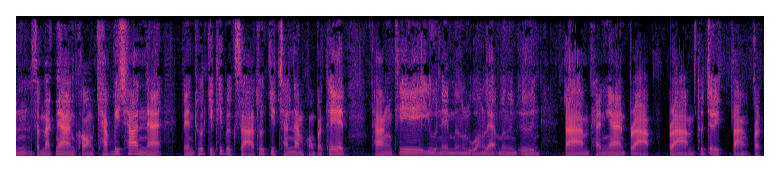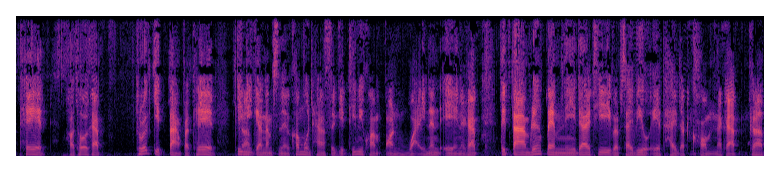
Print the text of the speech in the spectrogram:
ลสำนักงานของ Cap Vision นะฮะ เป็นธุรกิจที่ปรึกษาธุรกิจชั้นนำของประเทศ ทั้งที่อยู่ในเมืองหลวงและเมืองอื่น ๆ ตามแผนงานปราบปรามทุจริตต่างประเทศ ขอโทษครับ ธุรกิจต่างประเทศที่มีการนำเสนอข้อมูลทางเศรษฐกิจที่มีความอ่อนไหวนั่นเองนะครับ ติดตามเรื่องเต็มนี้ได้ที่เว็บไซต์ voa thai com นะครับครับ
